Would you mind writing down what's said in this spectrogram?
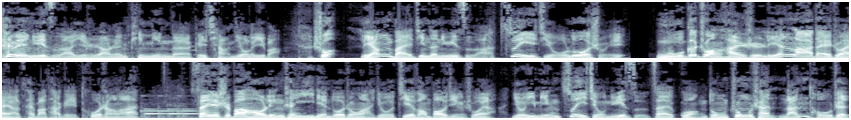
这位女子啊，也是让人拼命的给抢救了一把。说两百斤的女子啊，醉酒落水，五个壮汉是连拉带拽啊，才把她给拖上了岸。三月十八号凌晨一点多钟啊，有街坊报警说呀，有一名醉酒女子在广东中山南头镇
